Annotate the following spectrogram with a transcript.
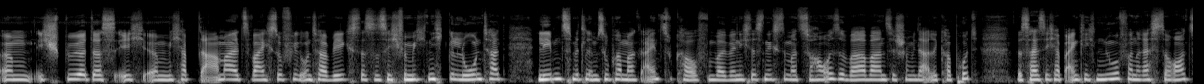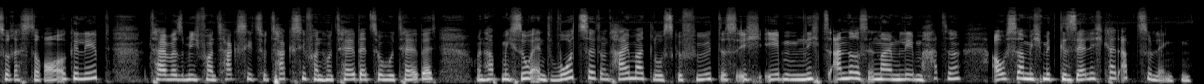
Ähm, ich spüre, dass ich, ähm, ich habe damals, war ich so viel unterwegs, dass es sich für mich nicht gelohnt hat, Lebensmittel im Supermarkt einzukaufen, weil wenn ich das nächste Mal zu Hause war, waren sie schon wieder alle kaputt. Das heißt, ich habe eigentlich nur von Restaurant zu Restaurant gelebt. Teilweise bin ich von Taxi zu Taxi, von Hotelbett zu Hotelbett und habe mich so entwurzelt und heimatlos gefühlt, dass ich eben nichts anderes in meinem Leben hatte, außer mich mit Geselligkeit abzulenken.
